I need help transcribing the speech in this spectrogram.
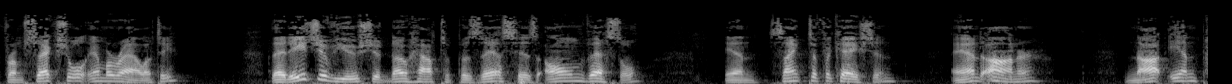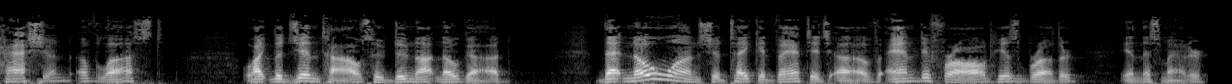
from sexual immorality, that each of you should know how to possess his own vessel in sanctification and honor, not in passion of lust, like the Gentiles who do not know God, that no one should take advantage of and defraud his brother in this matter,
